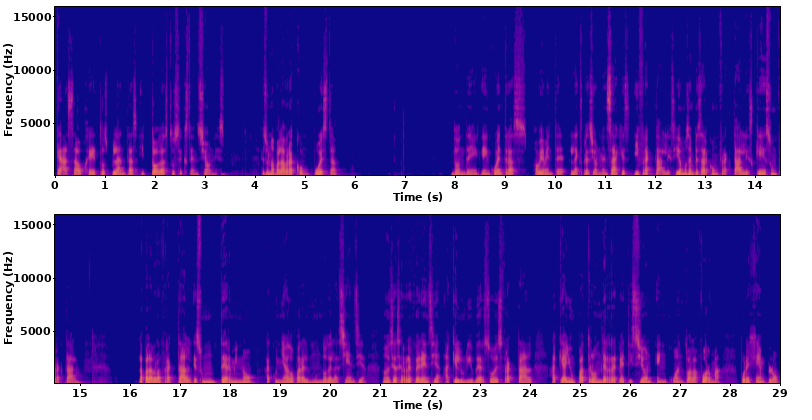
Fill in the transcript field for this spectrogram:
casa, objetos, plantas y todas tus extensiones. Es una palabra compuesta donde encuentras obviamente la expresión mensajes y fractales. Y vamos a empezar con fractales. ¿Qué es un fractal? La palabra fractal es un término acuñado para el mundo de la ciencia, donde se hace referencia a que el universo es fractal, a que hay un patrón de repetición en cuanto a la forma. Por ejemplo,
